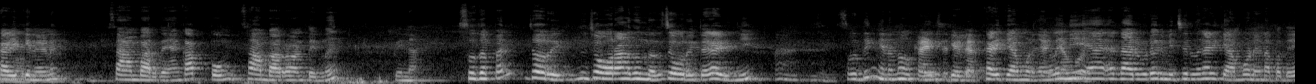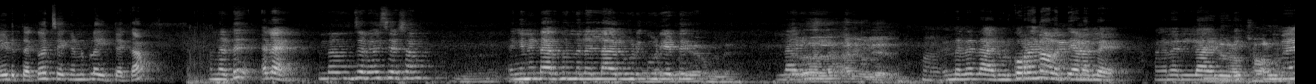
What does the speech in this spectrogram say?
കഴിക്കണേണ്. സാമ്പാർ ദേ ഞാൻ കപ്പവും സാമ്പാറും ആണ് തിന്ന്. പിന്നെ സുതപ്പൻ ചോറ് ചോറാണ് തിന്നത്. ചോറിട്ട് കഴിഞ്ഞ് ശ്രുതി ഇങ്ങനെ കഴിക്കാൻ പോണേ. ഞങ്ങൾ ഇനി എല്ലാവരും കൂടി ഒരുമിച്ചിരുന്ന് കഴിക്കാൻ പോണേണ്. അപ്പൊ ദേ എടുത്തൊക്കെ വെച്ചേക്കണ് പ്ലേറ്റ് ഒക്കെ. എന്നിട്ട് അല്ലേ? എന്താന്ന് വെച്ചാൽ വിശേഷം? എങ്ങനെയുണ്ടായിരുന്നു ഇന്നലെ എല്ലാവരും കൂടി കൂടിയിട്ട്? ഇന്നലെ എല്ലാവരും കൂടി കുറെ നാളത്തെയാണല്ലേ? അങ്ങനെ എല്ലാവരും കൂടി.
